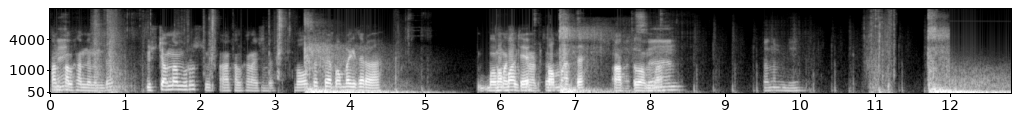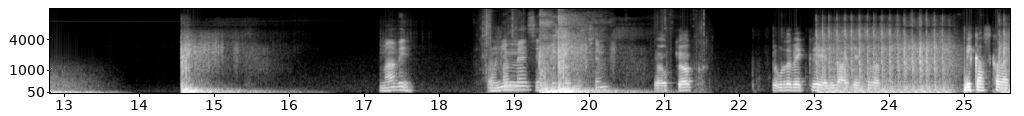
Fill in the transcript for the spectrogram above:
Tam Ne? kalkanın önünde. Üst camdan vurursun. Aa kalkan açtı. Molotov ve bomba gider o ha. Bomba, Bomba çekti atıyor. Bomba attı. Attı bomba. Atsın. Bakalım bir. Mavi. Oynayayım mı seni kurtarmak için? Yok yok. Burada bekliyor. Elinde AK'si var. Bir kaskı var.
